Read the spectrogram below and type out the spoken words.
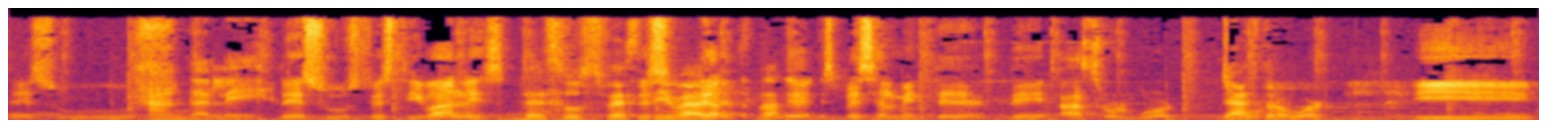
de sus, Ándale. de sus festivales. De sus De su- festivales, de- ¿no? eh, especialmente de Astro World. De Astro World. Y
